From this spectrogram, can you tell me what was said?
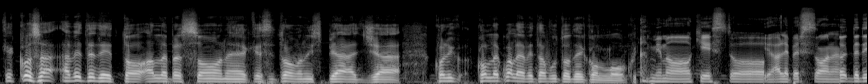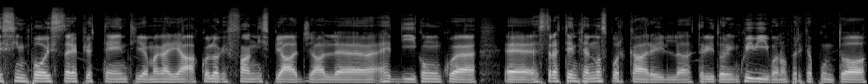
Che cosa avete detto alle persone che si trovano in spiaggia, con, i, con, le quali avete avuto dei colloqui? Abbiamo chiesto alle persone da adesso in poi stare più attenti magari a quello che fanno in spiaggia alle, e di comunque eh, stare attenti a non sporcare il territorio in cui vivono perché appunto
